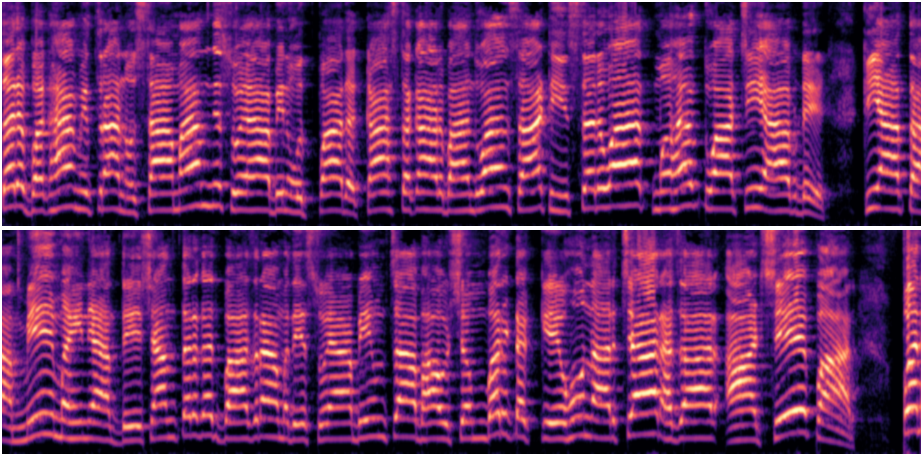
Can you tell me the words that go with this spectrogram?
तर बघा मित्रांनो सामान्य सोयाबीन उत्पादक कास्तकार बांधवांसाठी सर्वात महत्वाची अपडेट की आता मे महिन्यात देशांतर्गत बाजारामध्ये सोयाबीनचा भाव शंभर टक्के होणार चार हजार आठशे पार. पण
